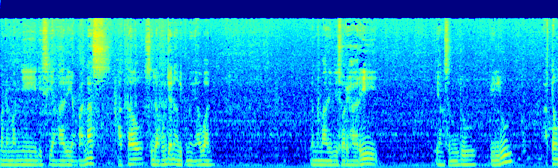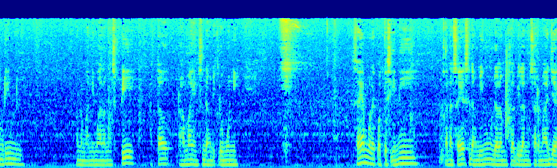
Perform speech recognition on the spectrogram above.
Menemani di siang hari yang panas atau sedang hujan yang dipenuhi awan. Menemani di sore hari yang sendu, pilu, atau merindu. Menemani malam yang sepi atau ramai yang sedang dikerumuni. Saya mulai podcast ini karena saya sedang bingung dalam kelabilan masa remaja.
